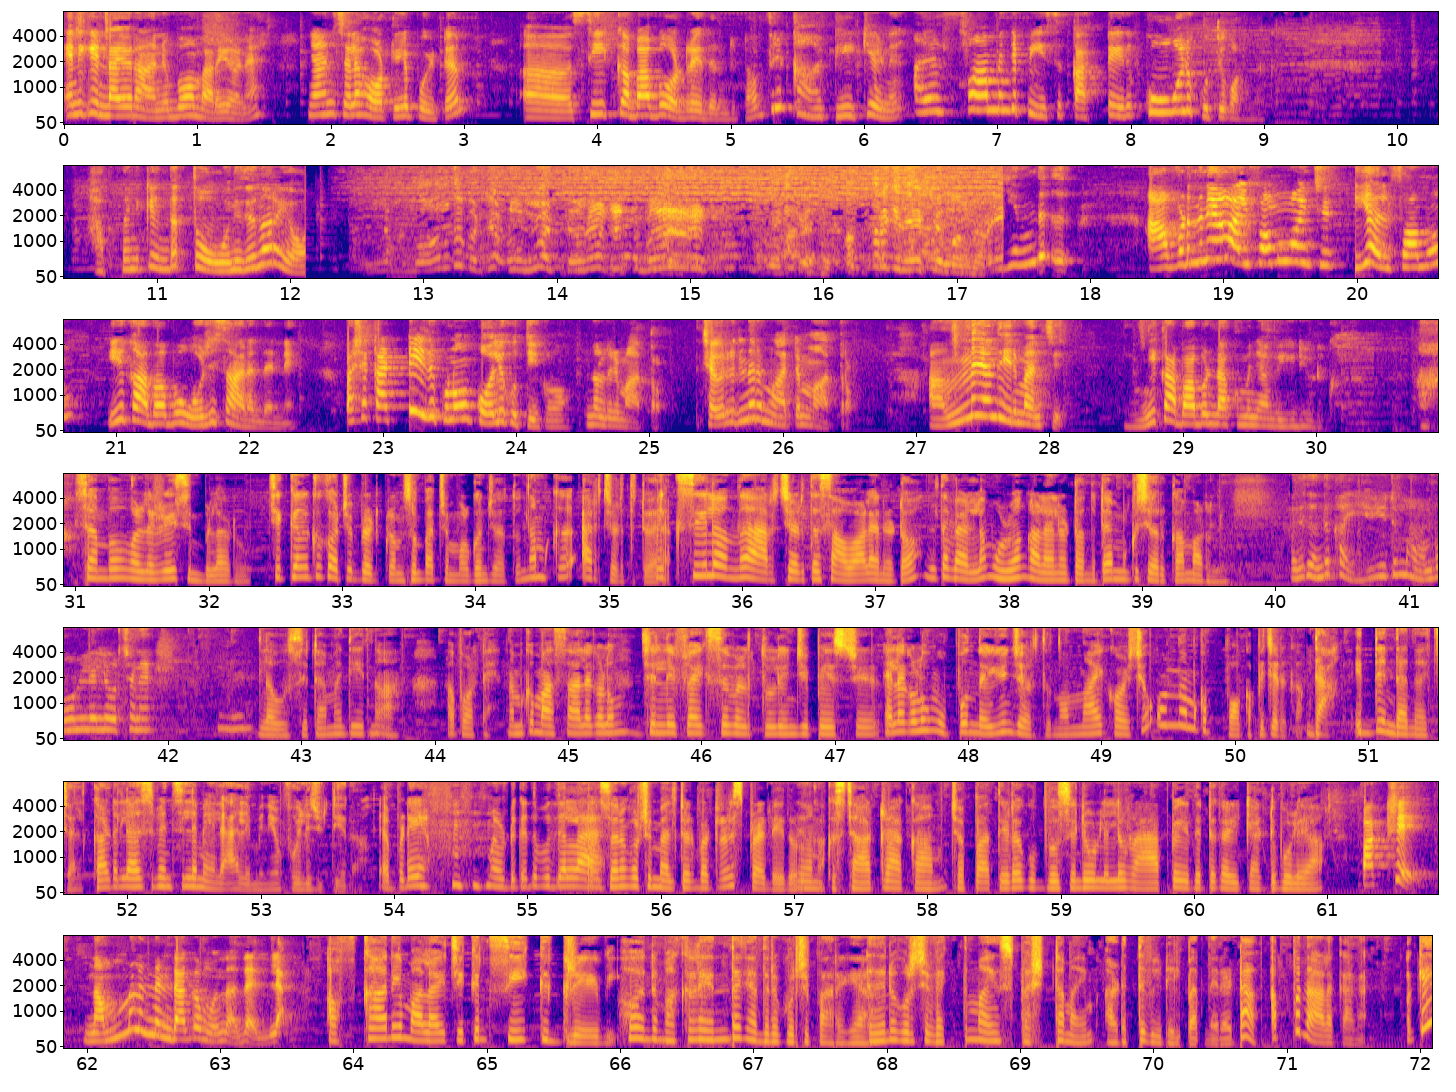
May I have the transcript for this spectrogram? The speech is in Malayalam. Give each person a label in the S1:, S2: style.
S1: എനിക്കുണ്ടായ ഒരു അനുഭവം പറയുവാണേ. ഞാൻ ചില ഹോട്ടലിൽ പോയിട്ട് സീ കബാബ് ഓർഡർ ചെയ്തിട്ടുണ്ട് കേട്ടോ അവർ കാട്ടിയേക്കാണ് അൽഫാമിന്റെ പീസ് കട്ട് ചെയ്ത് കോൽ കുത്തി കൊണ്ടു അപ്പം എനിക്ക് എന്താ തോന്നിയതെന്നറിയോ? എന്ത്? അവിടെ നിന്ന് ഞങ്ങൾ അൽഫാമും വാങ്ങിച്ചു. ഈ അൽഫാമും ഈ കബാബും ഒരു സാധനം തന്നെ. പക്ഷെ കട്ട് ചെയ്തിക്കണോ കോൽ കുത്തിക്കണോ എന്നുള്ളൊരു മാത്രം. ചെറുന്നൊരു മാറ്റം മാത്രം. അന്ന് ഞാൻ തീരുമാനിച്ച് ഇനി കബാബ് ഉണ്ടാക്കുമ്പോൾ ഞാൻ വീഡിയോ എടുക്കും.
S2: സംഭവം വളരെ സിമ്പിളാണ് ചിക്കനിലേക്ക് കുറച്ച് ബ്രെഡ് ക്രംസും പച്ചമുളകും ചേർത്ത് നമുക്ക് അരച്ചെടുത്തിട്ട് മിക്സിയിൽ ഒന്ന് അരച്ചെടുത്ത സവാള കേട്ടോ. ഇന്നത്തെ വെള്ളം മുഴുവൻ കളയാനിട്ടോ എന്നിട്ട് നമുക്ക് ചേർക്കാൻ പാടുള്ളൂ.
S1: അതായത് എന്താ കയ്യായിട്ട് മണം കുറച്ചനെ
S2: ഗ്ലൗസ് ഇട്ടാൽ മതിയായിരുന്നു. ആ ആ പോട്ടെ. നമുക്ക് മസാലകളും ചില്ലി ഫ്ലേക്സ് വെളുത്തുള്ളി ഇഞ്ചി പേസ്റ്റ് ഇലകളും ഉപ്പും നെയ്യും ചേർത്ത് നന്നായി കുഴച്ച് ഒന്ന് നമുക്ക് പുകപ്പിച്ചെടുക്കാം. ദാ ഇതെന്താന്ന് വെച്ചാൽ കടലാസ് പെൻസിലിന്റെ മേലെ അലുമിനിയം ഫോയിൽ ചുറ്റിയതാ. എവിടെ ഒടുക്കത്തെ പുതിയ അവസാനം കുറച്ച് മെൽറ്റഡ് ബട്ടർ സ്പ്രെഡ് ചെയ്തു നമുക്ക് സ്റ്റാർട്ടർ ആക്കാം. ചപ്പാത്തിയുടെ കുബൂസിന്റെ ഉള്ളിൽ റാപ്പ് ചെയ്തിട്ട് കഴിക്കാൻ അടിപൊളിയാ.
S1: പക്ഷേ നമ്മൾ ഇന്ന് ഉണ്ടാക്കാൻ പോകുന്നത് അതല്ല.
S2: അഫ്ഗാനി മലായ് ചിക്കൻ സീക്ക് ഗ്രേവി ഓ എന്റെ മക്കളെ എന്താ ഞാൻ അതിനെ കുറിച്ച് പറയാ? അതിനെ കുറിച്ച് വ്യക്തമായും സ്പഷ്ടമായും അടുത്ത വീഡിയോയിൽ പറഞ്ഞുതരാം കേട്ടോ. അപ്പൊ നാളെ കാണാം. ഓക്കെ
